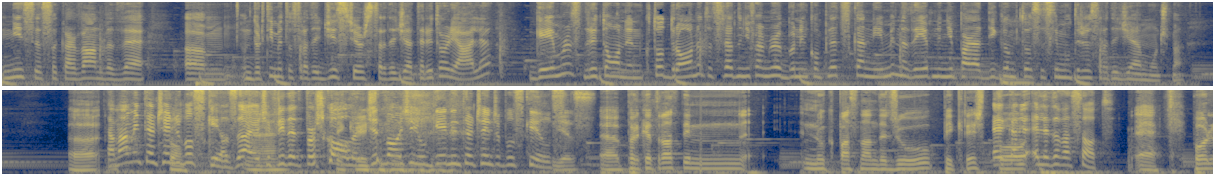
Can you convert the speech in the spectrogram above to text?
nisjes së karvanëve dhe um, ndërtimit të strategjisë që është strategjia territoriale, gamers drejtonin këto drone të cilat në një farë mënyrë bënin komplet skanimin dhe jepnin një paradigmë të se si mund të ishte strategjia e mundshme. Uh, tamam interchangeable po. skills, ajo që flitet për shkollën, gjithmonë që you gain interchangeable skills. Yes. Uh, për këtë rastin nuk pasna ndëgju pikërisht, po... E, kam, e lexova sot. E, por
